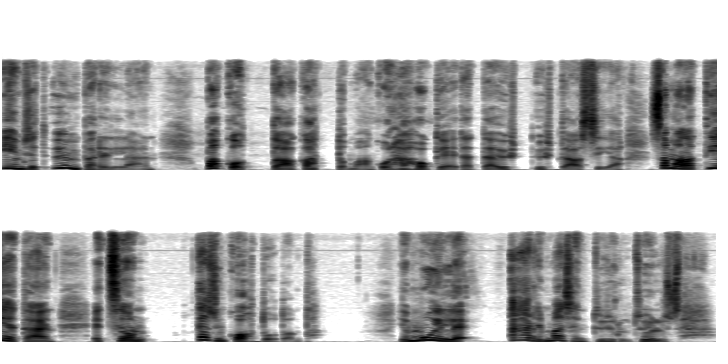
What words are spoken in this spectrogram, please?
ihmiset ympärillään pakottaa katsomaan, kun hän hokee tätä yhtä asiaa. Samalla tietäen, että se on täysin kohtuutonta. Ja muille äärimmäisen tylsää.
